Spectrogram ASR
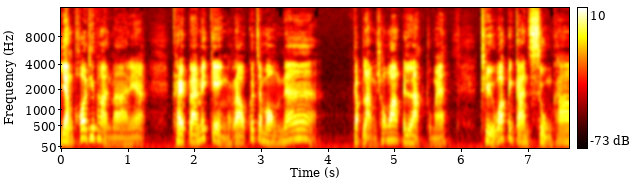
อย่างข้อที่ผ่านมาเนี่ยใครแปลไม่เก่งเราก็จะมองหน้ากับหลังช่องว่างเป็นหลักถูกไหมถือว่าเป็นการซูมเข้า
